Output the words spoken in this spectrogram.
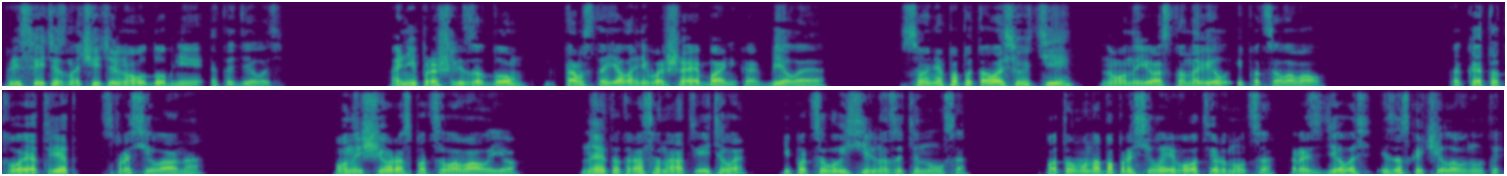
При свете значительно удобнее это делать. Они прошли за дом, там стояла небольшая банька, белая. Соня попыталась уйти, но он ее остановил и поцеловал. «Так это твой ответ?» — спросила она. Он еще раз поцеловал ее. На этот раз она ответила, и поцелуй сильно затянулся. Потом она попросила его отвернуться, разделась и заскочила внутрь.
